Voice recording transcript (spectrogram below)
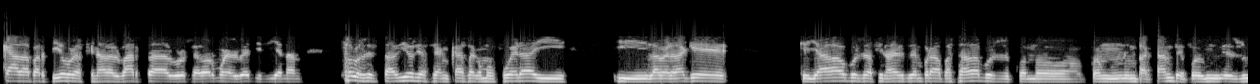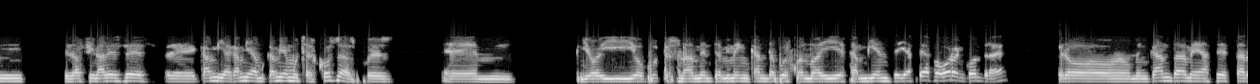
cada partido, porque al final el Barça, el Borussia Dortmund, el Betis llenan todos los estadios, ya sea en casa como fuera, y, y la verdad que, que ya pues a finales de temporada pasada, pues cuando fue un impactante, fue un, es un pues al final es, eh, cambia, cambia, cambia muchas cosas. Pues eh, yo y yo pues, personalmente a mí me encanta pues cuando hay ese ambiente, ya sea a favor o en contra, ¿eh? pero me encanta, me hace estar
